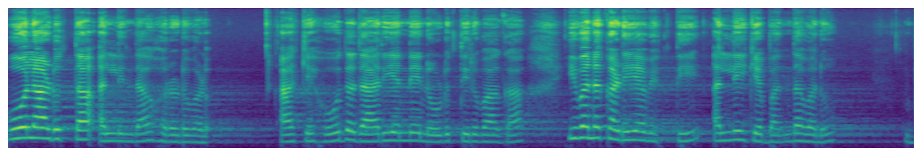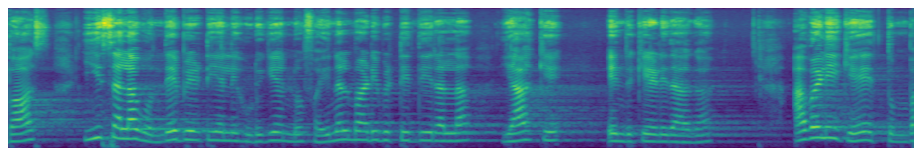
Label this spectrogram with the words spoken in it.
ಓಲಾಡುತ್ತಾ ಅಲ್ಲಿಂದ ಹೊರಡುವಳು. ಆಕೆ ಹೋದ ದಾರಿಯನ್ನೇ ನೋಡುತ್ತಿರುವಾಗ ಇವನ ಕಡೆಯ ವ್ಯಕ್ತಿ ಅಲ್ಲಿಗೆ ಬಂದವನು, ಬಾಸ್, ಈ ಸಲ ಒಂದೇ ಭೇಟಿಯಲ್ಲಿ ಹುಡುಗಿಯನ್ನು ಫೈನಲ್ ಮಾಡಿಬಿಟ್ಟಿದ್ದೀರಲ್ಲ, ಯಾಕೆ? ಎಂದು ಕೇಳಿದಾಗ, ಅವಳಿಗೆ ತುಂಬ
